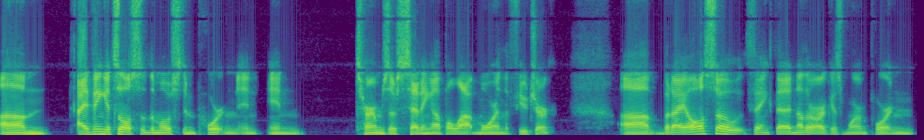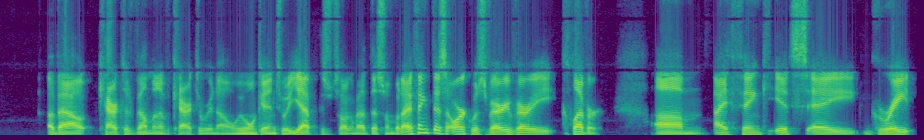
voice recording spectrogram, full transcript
Um, I think it's also the most important in in terms of setting up a lot more in the future. Um, but I also think that another arc is more important about character development of a character we know. We won't get into it yet because we're talking about this one, but I think this arc was very, very clever. Um, I think it's a great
